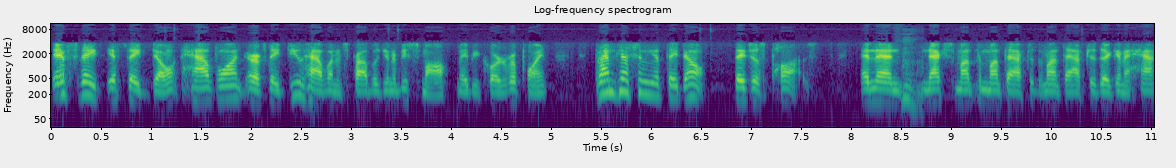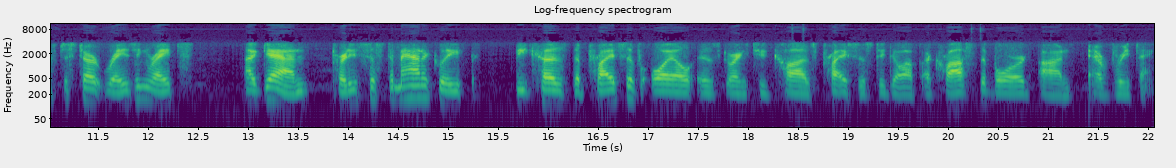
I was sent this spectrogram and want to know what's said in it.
If they if they don't have one, or if they do have one, it's probably going to be small, maybe a quarter of a point. But I'm guessing if they don't, they just pause. And then hmm. next month, the month after, the month after, they're going to have to start raising rates again, pretty systematically, because the price of oil is going to cause prices to go up across the board on everything.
